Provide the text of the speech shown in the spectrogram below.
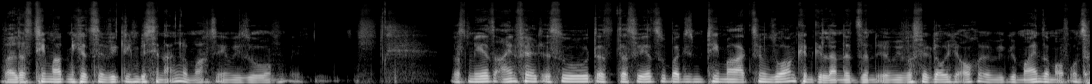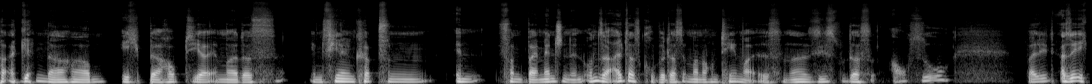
Weil das Thema hat mich jetzt wirklich ein bisschen angemacht, irgendwie so. Was mir jetzt einfällt, ist so, dass, dass wir jetzt so bei diesem Thema Aktion Sorgenkind gelandet sind, irgendwie, was wir, glaube ich, auch irgendwie gemeinsam auf unserer Agenda haben. Ich behaupte ja immer, dass in vielen Köpfen in, von, bei Menschen in unserer Altersgruppe das immer noch ein Thema ist. Ne? Siehst du das auch so? Weil ich, also ich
